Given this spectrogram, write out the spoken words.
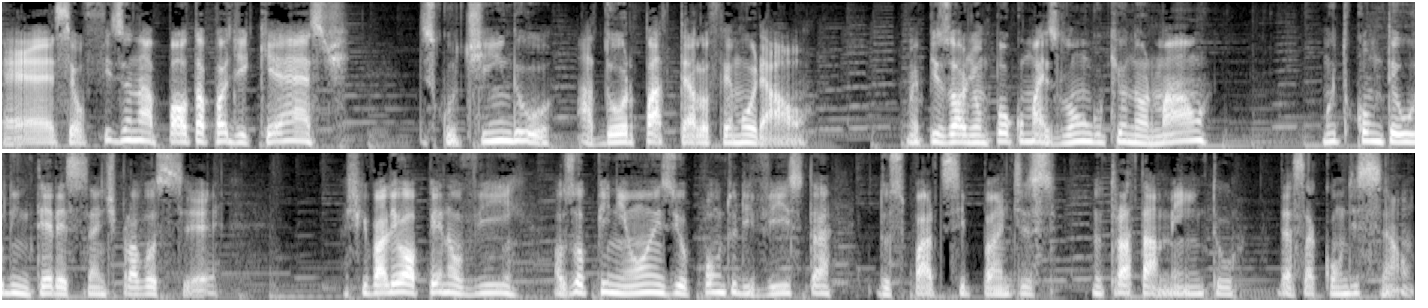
É, seu Físio na Pauta podcast, discutindo a dor patelofemoral. Um episódio um pouco mais longo que o normal, muito conteúdo interessante para você. Acho que valeu a pena ouvir as opiniões e o ponto de vista dos participantes no tratamento dessa condição.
